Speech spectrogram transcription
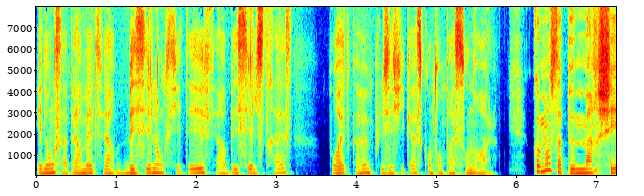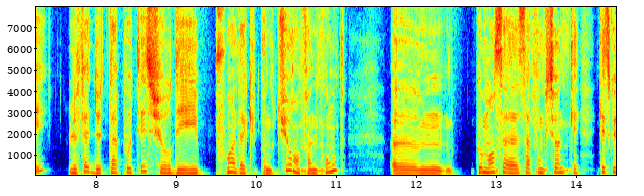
Et donc, ça permet de faire baisser l'anxiété, faire baisser le stress pour être quand même plus efficace quand on passe son oral. Comment ça peut marcher, le fait de tapoter sur des points d'acupuncture, en fin de compte euh, Comment ça, fonctionne? Qu'est-ce que,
